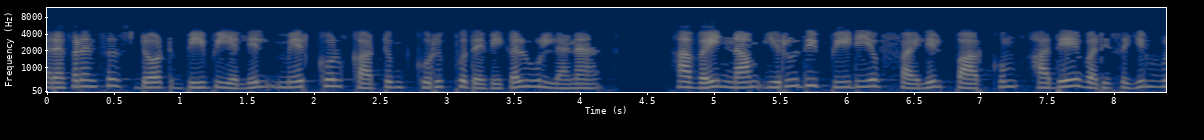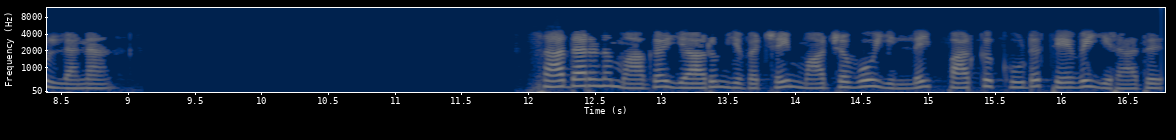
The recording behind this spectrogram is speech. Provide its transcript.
ரெஃபரன்ஸ் bbl இல் மேற்கோள் காட்டும் குறிப்புதவிகள் உள்ளன. அவை நாம் இறுதி பிடிஎஃப் ஃபைலில் பார்க்கும் அதே வரிசையில் உள்ளன. சாதாரணமாக யாரும் இவற்றை மாற்றவோ இல்லை பார்க்கக்கூட தேவை இராது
